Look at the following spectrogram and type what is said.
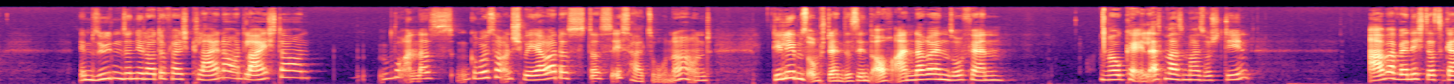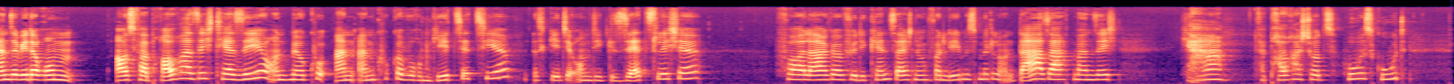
im Süden sind die Leute vielleicht kleiner und leichter und woanders größer und schwerer. Das, das ist halt so. Ne? Und die Lebensumstände sind auch andere. Insofern Okay, lassen wir es mal so stehen. Aber wenn ich das Ganze wiederum aus Verbrauchersicht her sehe und mir an, angucke, worum geht es jetzt hier? Es geht ja um die gesetzliche Vorlage für die Kennzeichnung von Lebensmitteln. Und da sagt man sich, ja, Verbraucherschutz, hohes Gut.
